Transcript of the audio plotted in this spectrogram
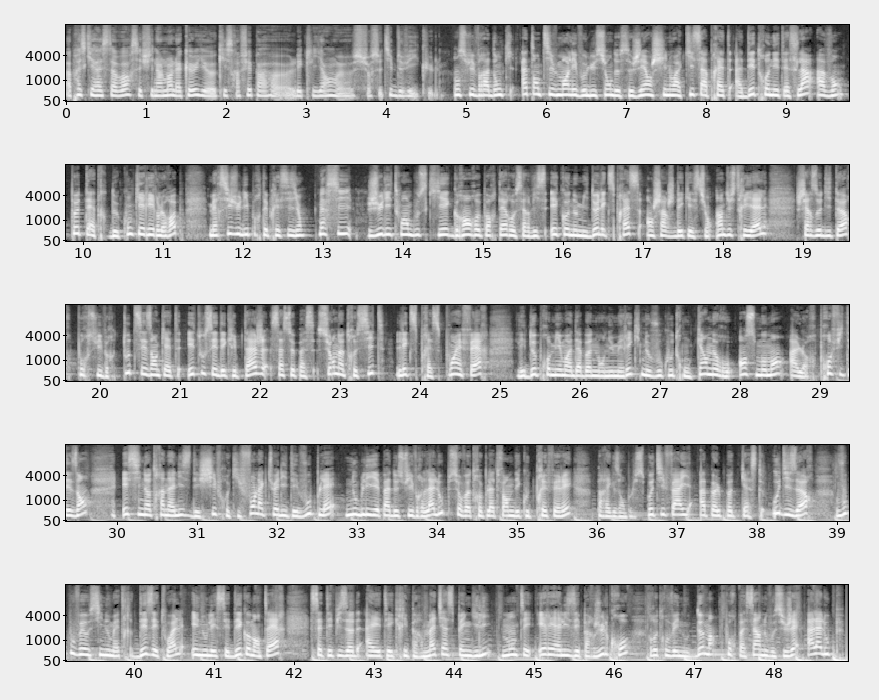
Après, ce qui reste à voir, c'est finalement l'accueil euh, qui sera fait par euh, les clients euh, sur ce type de véhicule. On suivra donc attentivement l'évolution de ce géant chinois qui s'apprête à détrôner Tesla avant peut-être de conquérir l'Europe. Merci Julie pour tes précisions. Merci. Julie Toin-Bousquier, grand reporter au service économie de l'Express en charge des questions industrielles. Chers auditeurs, pour suivre toutes ces enquêtes et tous ces décryptages, ça se passe sur notre site l'express.fr. Les deux premiers mois d'abonnement numérique ne vous coûteront qu'un en ce moment, alors profitez-en. Et si notre analyse des chiffres qui font l'actualité vous plaît, n'oubliez pas de suivre La Loupe sur votre plateforme d'écoute préférée, par exemple Spotify, Apple Podcast ou Deezer. Vous pouvez aussi nous mettre des étoiles et nous laisser des commentaires. Cet épisode a été écrit par Mathias Pengili, monté et réalisé par Jules Cro. Retrouvez-nous demain pour passer un nouveau sujet à La Loupe.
